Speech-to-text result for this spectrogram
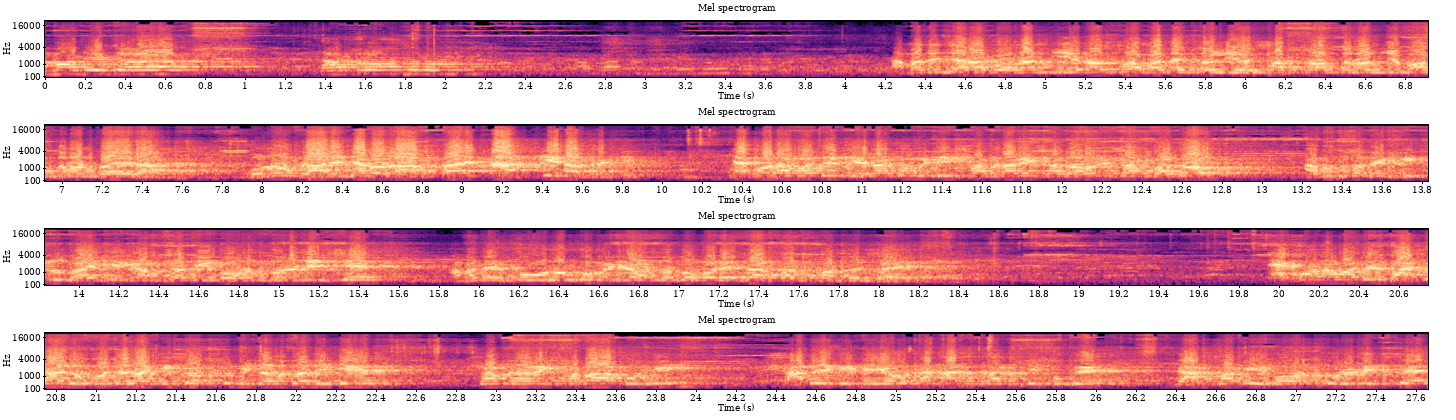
আমাদের যারা ছাত্র আন্দোলন, আমাদের যারা ভলান্টিয়ার আছে, আমাদের দলীয় ছাত্র আন্দোলন, যুব আন্দোলন ভাইয়েরা, কোনো গাড়ি যেন রাস্তায় আটকে না থাকে। এখন আমাদের জেলা কমিটির সংগ্রামী সাধারণ সম্পাদক আবু সালেক কিটলু ভাইকে গামছা দিয়ে বহন করে নিচ্ছেন আমাদের পৌর কমিটির অন্যতম নেতা পাশমাত্র সাহেব। এখন আমাদের বাসাইল উপজেলা কৃষক শ্রমিক জনতা লীগের সংগ্রামী সভাপতি, সাবেক মেয়র হাসান টিপুকে গামছা দিয়ে বহন করে নিচ্ছেন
